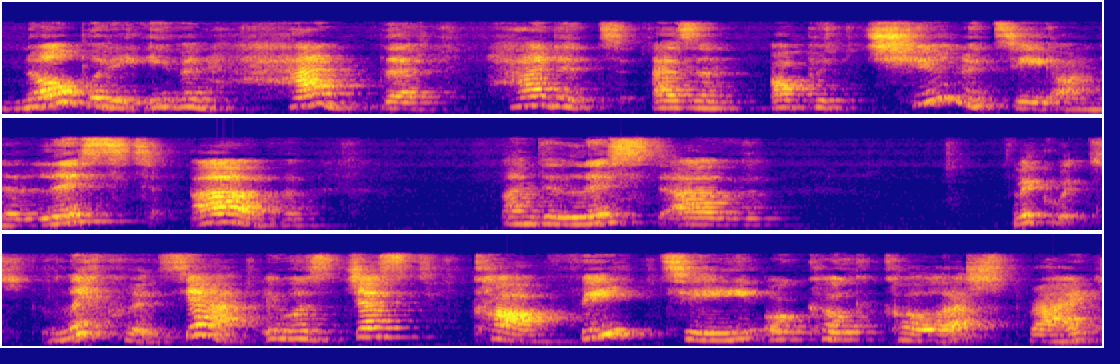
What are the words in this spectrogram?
Nobody even had the had it as an opportunity on the list of on the list of liquids. liquids. Yeah, it was just coffee, tea, or Coca-Cola, Sprite,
